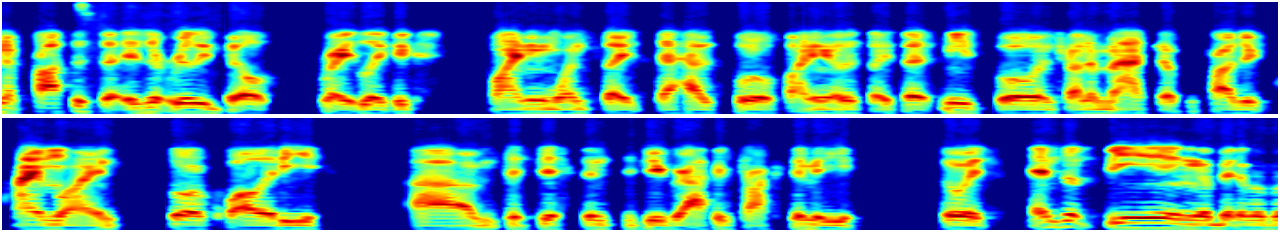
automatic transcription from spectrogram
in a process that isn't really built right like finding one site that has soil finding another site that needs soil and trying to match up the project timeline soil quality um, the distance the geographic proximity so it ends up being a bit of an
